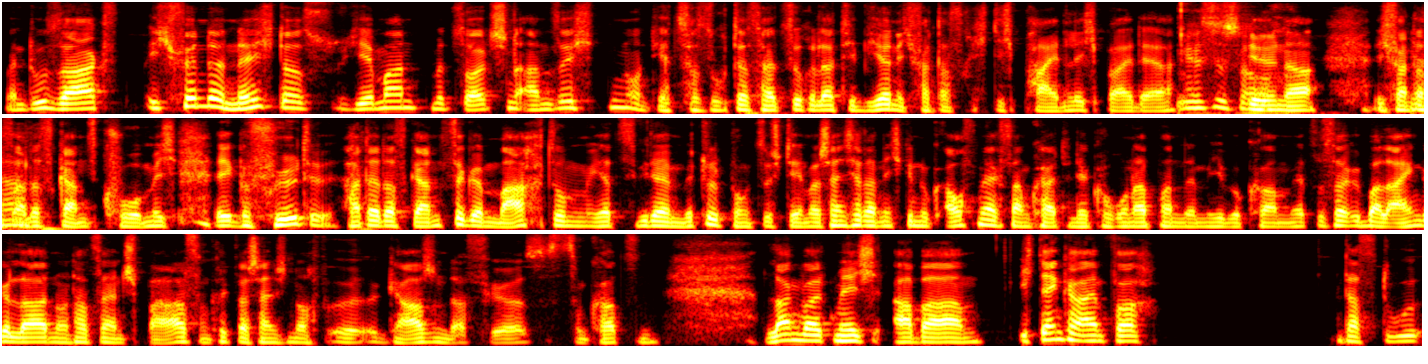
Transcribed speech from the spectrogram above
Wenn du sagst, ich finde nicht, dass jemand mit solchen Ansichten, und jetzt versucht das halt zu relativieren, ich fand das richtig peinlich bei der. Gilner. Ich fand das Ja. alles ganz komisch. Äh, gefühlt hat er das Ganze gemacht, um jetzt wieder im Mittelpunkt zu stehen. Wahrscheinlich hat er nicht genug Aufmerksamkeit in der Corona-Pandemie bekommen. Jetzt ist er überall eingeladen und hat seinen Spaß und kriegt wahrscheinlich noch äh, Gagen dafür. Es ist zum Kotzen. Langweilt mich, aber ich denke einfach, dass du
